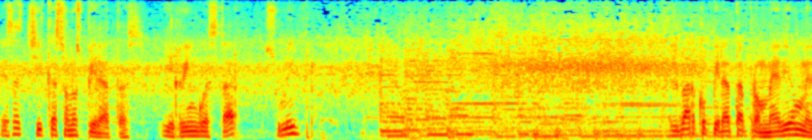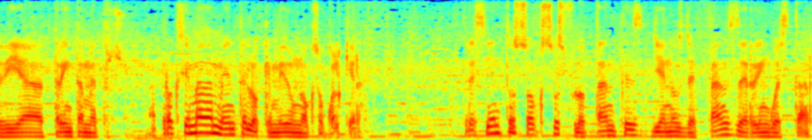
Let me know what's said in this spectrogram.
Esas chicas son los piratas y Ringo Starr su líder. El barco pirata promedio medía 30 metros, aproximadamente lo que mide un oxo cualquiera. 300 oxos flotantes llenos de fans de Ringo Starr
